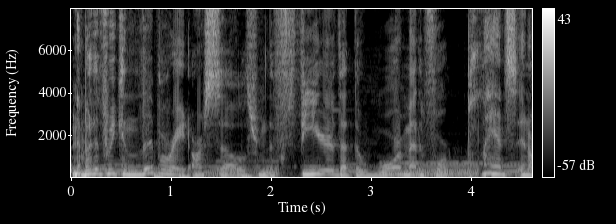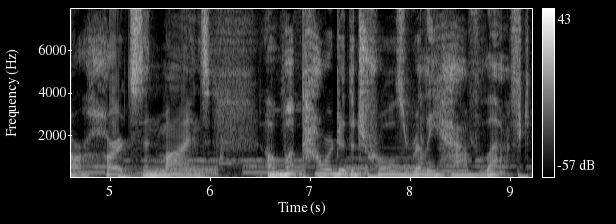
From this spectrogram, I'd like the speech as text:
But if we can liberate ourselves from the fear that the war metaphor plants in our hearts and minds, uh, what power do the trolls really have left?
